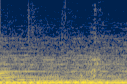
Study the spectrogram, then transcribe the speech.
wrong.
